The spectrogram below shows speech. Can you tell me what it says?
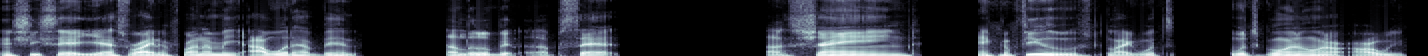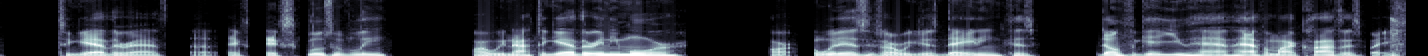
and she said yes right in front of me, I would have been a little bit upset, ashamed, and confused. Like, what's what's going on? Are, are we together as uh, ex- exclusively? Are we not together anymore? Or what is this? Are we just dating? Because don't forget, you have half of my closet space,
